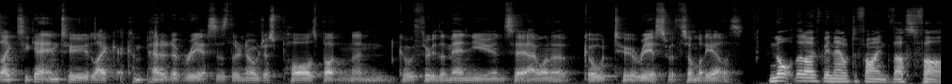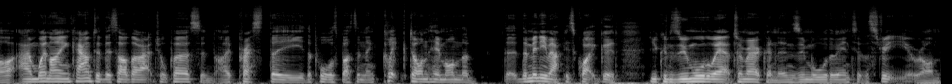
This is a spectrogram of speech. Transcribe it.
like to get into like a competitive race, is there no just pause button and go through the menu and say I want to go to a race with somebody else? Not that I've been able to find thus far. And when I encountered this other actual person, I pressed the, the pause button and clicked on him on the the, the mini map is quite good. You can zoom all the way out to America and then zoom all the way into the street you're on,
